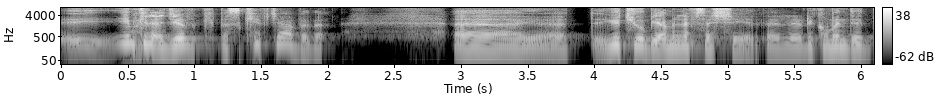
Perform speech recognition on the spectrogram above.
آه، يمكن يعجبك بس كيف جاب ذا آه، يوتيوب يعمل نفس الشيء. ال recommended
